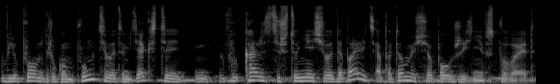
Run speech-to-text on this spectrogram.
в любом другом пункте в этом тексте, кажется, что нечего добавить, а потом еще полжизни всплывает.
